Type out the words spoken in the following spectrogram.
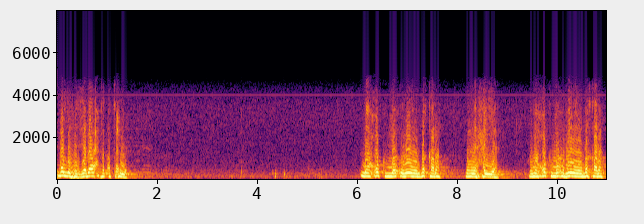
برضه في الذبائح في الأطعمة. ما حكم أبين البقرة وهي حية؟ وما حكم أبين البقرة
